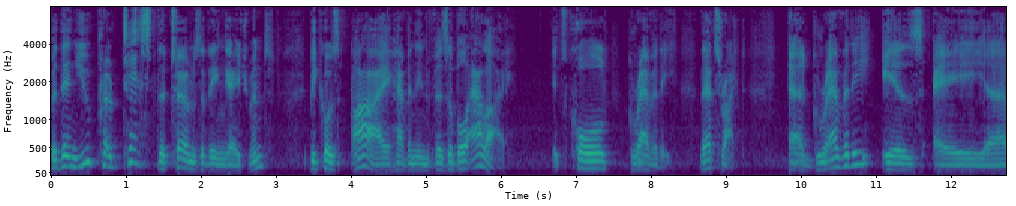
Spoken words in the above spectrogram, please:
But then you protest the terms of the engagement because I have an invisible ally. It's called gravity. That's right. Uh, gravity is a uh,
